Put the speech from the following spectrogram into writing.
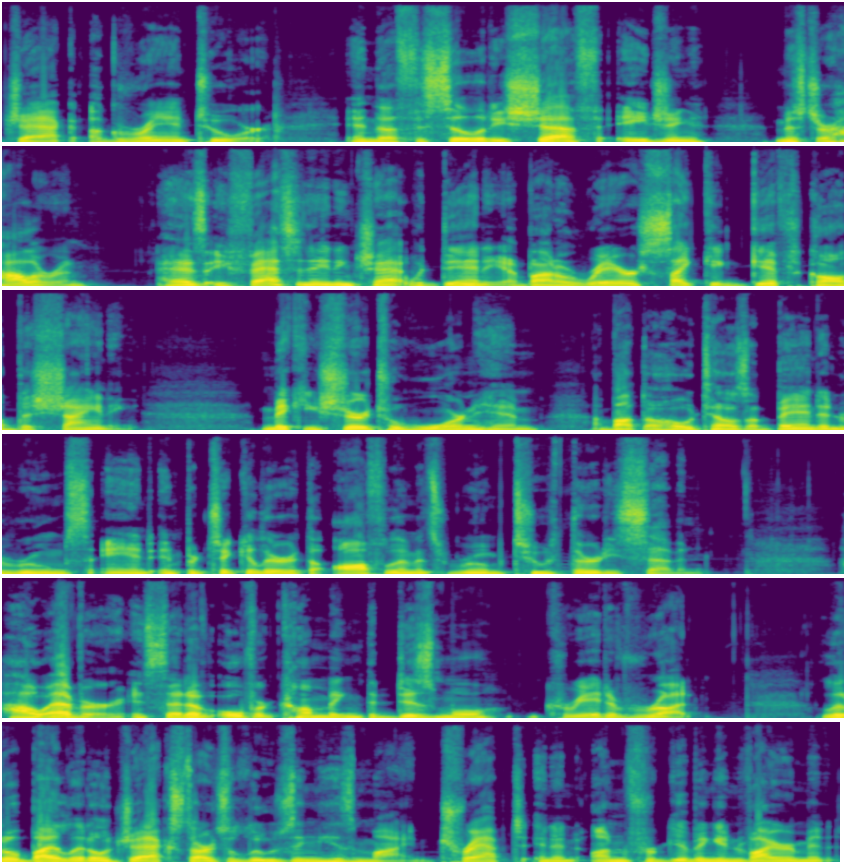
Jack a grand tour, and the facility chef, aging Mr. Halloran, has a fascinating chat with Danny about a rare psychic gift called The Shining, making sure to warn him about the hotel's abandoned rooms and, in particular, the off limits room 237. However, instead of overcoming the dismal creative rut, little by little Jack starts losing his mind, trapped in an unforgiving environment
